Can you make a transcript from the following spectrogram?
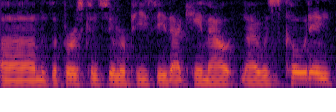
Um, was the first consumer PC that came out, and I was coding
